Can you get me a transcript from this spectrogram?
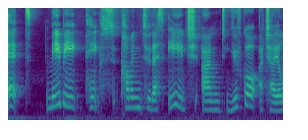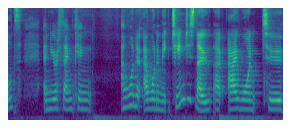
it maybe takes coming to this age and you've got a child and you're thinking i want to i want to make changes now. I, I want to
